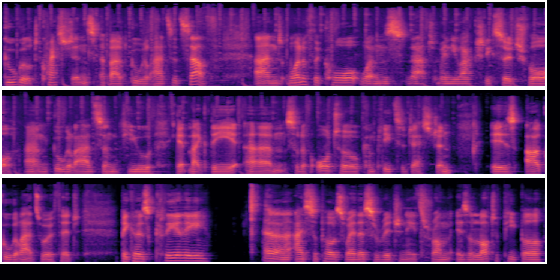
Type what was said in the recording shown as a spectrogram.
Googled questions about Google Ads itself. And one of the core ones that when you actually search for um, Google Ads and you get like the um, sort of auto complete suggestion is Are Google Ads worth it? Because clearly, uh, I suppose where this originates from is a lot of people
